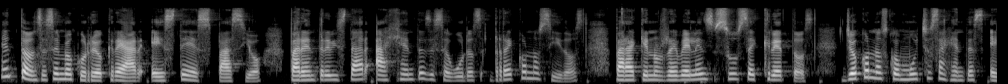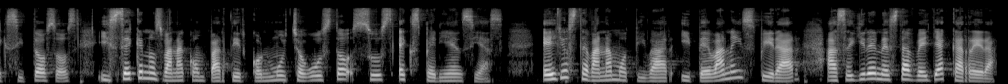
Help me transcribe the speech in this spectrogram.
Entonces se me ocurrió crear este espacio para entrevistar a agentes de seguros reconocidos para que nos revelen sus secretos. Yo conozco muchos agentes exitosos y sé que nos van a compartir con mucho gusto sus experiencias. Ellos te van a motivar y te van inspirar a seguir en esta bella carrera,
